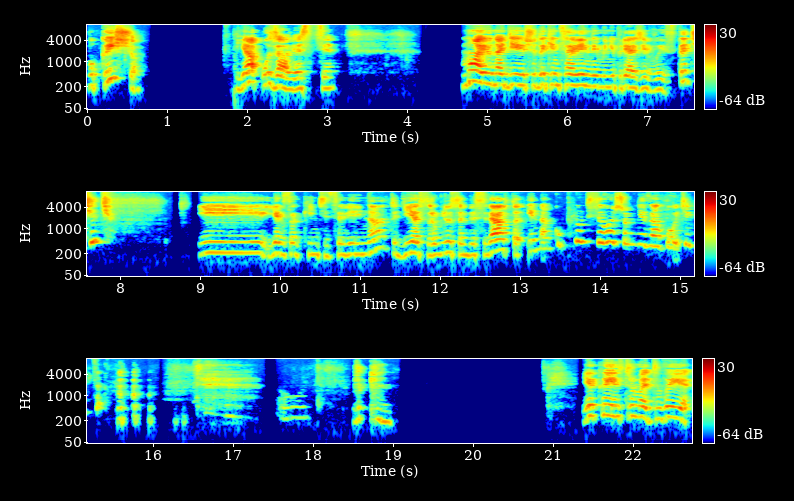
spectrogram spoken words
поки що я у зав'язці. Маю надію, що до кінця війни мені пряжі вистачить. І як закінчиться війна, тоді я зроблю собі свято і накуплю всього, що мені захочеться. Який інструмент ви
